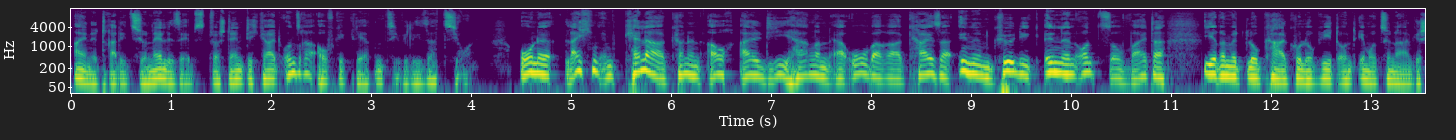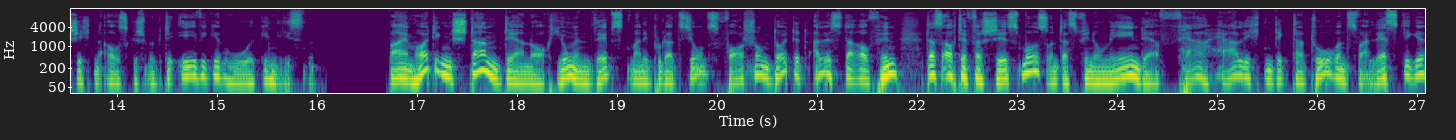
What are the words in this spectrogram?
eine traditionelle Selbstverständlichkeit unserer aufgeklärten Zivilisation. Ohne Leichen im Keller können auch all die Herren, Eroberer, Kaiserinnen, Königinnen und so weiter ihre mit Lokalkolorit und emotionalen Geschichten ausgeschmückte ewige Ruhe genießen. Beim heutigen Stand der noch jungen Selbstmanipulationsforschung deutet alles darauf hin, dass auch der Faschismus und das Phänomen der verherrlichten Diktatoren zwar lästige,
